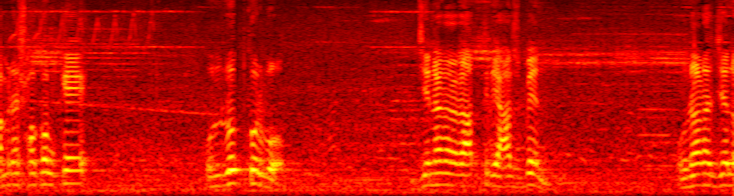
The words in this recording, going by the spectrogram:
আমরা সকলকে অনুরোধ করব, যেনারা রাত্রে আসবেন, ওনারা যেন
